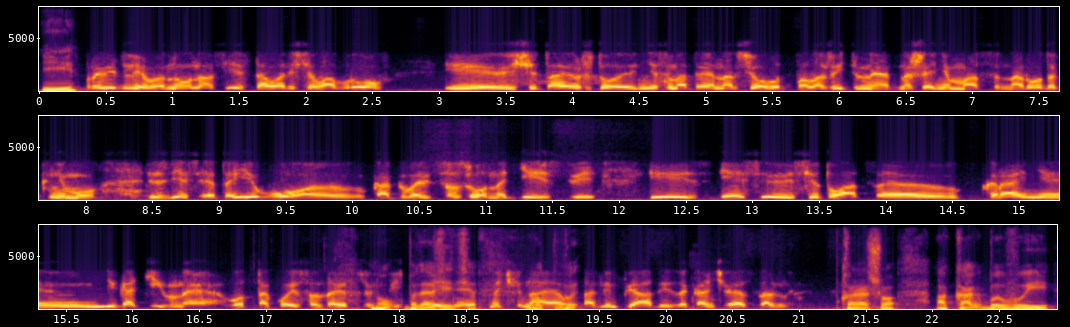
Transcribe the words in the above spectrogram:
И? Справедливо. Но у нас есть товарищ Лавров – и считаю, что несмотря на все вот положительное отношение массы народа к нему, здесь это его, э, как говорится, зона действий. И здесь э, ситуация крайне негативная. Вот такое создается ну, впечатление. Подождите. Это начиная вот вы... от Олимпиады и заканчивая остальным. Хорошо. А как бы вы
